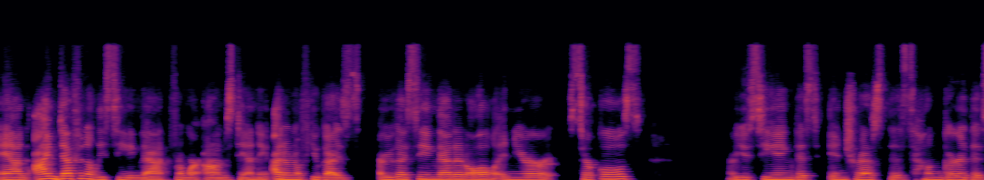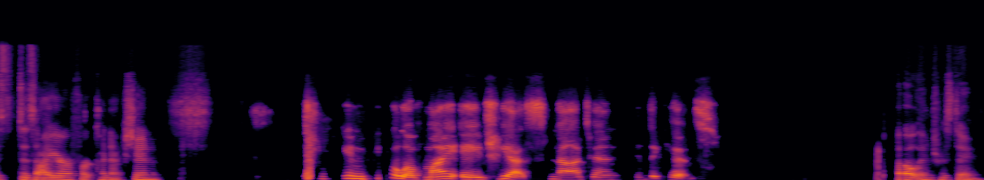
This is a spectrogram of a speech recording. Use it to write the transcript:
And I'm definitely seeing that from where I'm standing. I don't know if you guys are you guys seeing that at all in your circles? Are you seeing this interest, this hunger, this desire for connection? In people of my age, yes, not in, in the kids. Oh, interesting.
